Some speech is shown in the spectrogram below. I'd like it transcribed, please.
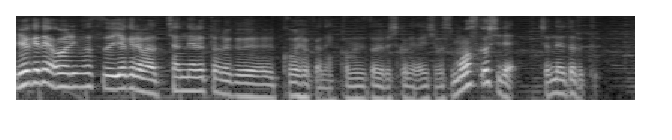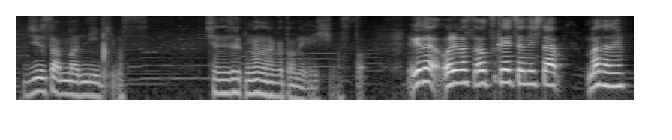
いうわけで終わります。よければチャンネル登録、高評価ね、コメントよろしくお願いします。もう少しでチャンネル登録13万人いきます。チャンネル登録まだの方お願いしますと。というわけで終わります。お疲れちゃんでした。またね。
